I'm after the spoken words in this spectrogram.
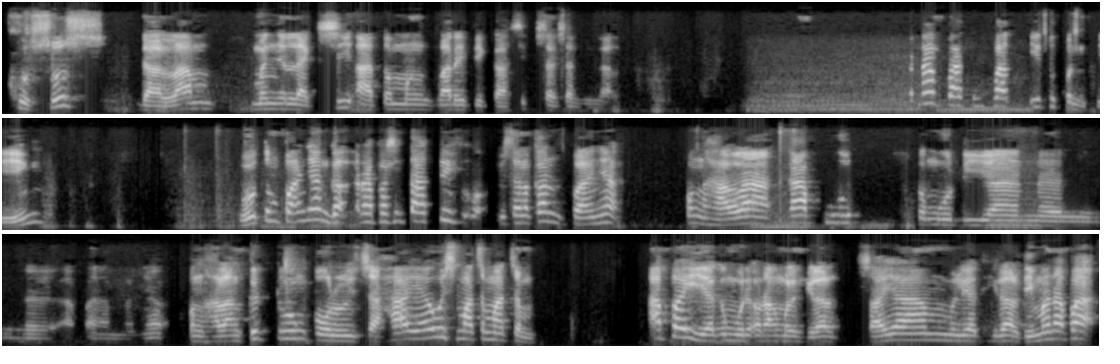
khusus dalam menyeleksi atau mengklarifikasi kesaksian hilal. Kenapa tempat itu penting? Oh, tempatnya nggak representatif. Misalkan banyak penghalang kabut, kemudian eh, apa namanya penghalang gedung, polusi cahaya, wis macam-macam. Apa iya kemudian orang melihat hilal? Saya melihat hilal di mana pak?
